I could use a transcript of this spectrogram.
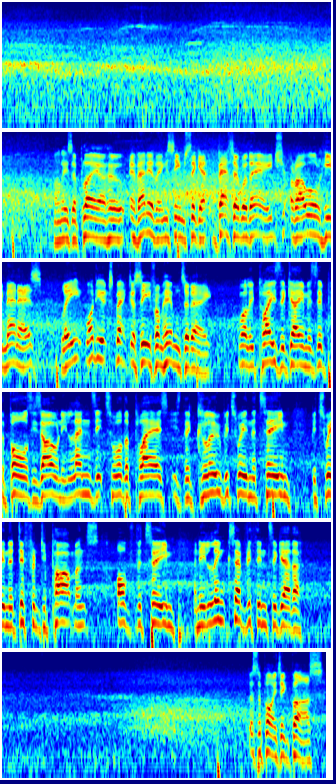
Well, he's a player who, if anything, seems to get better with age. Raul Jimenez. Lee, what do you expect to see from him today? Well, he plays the game as if the ball's his own. He lends it to other players. He's the glue between the team, between the different departments of the team, and he links everything together. Disappointing pass.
